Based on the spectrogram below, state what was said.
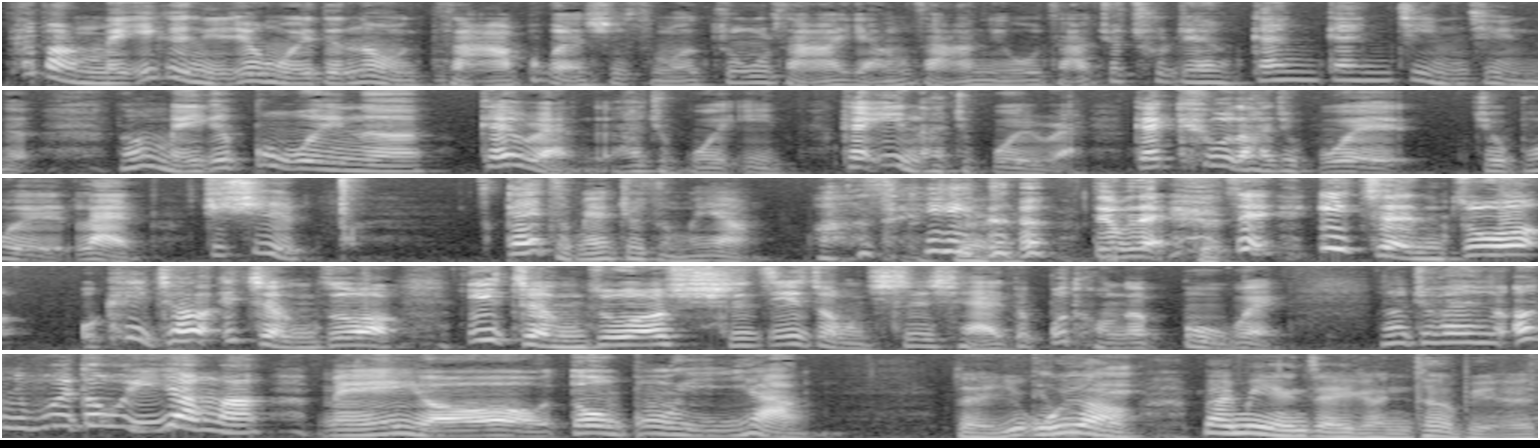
他把每一个你认为的那种杂，不管是什么猪杂、羊杂、牛杂，就处理这样干干净净的。然后每一个部位呢，该软的它就不会硬，该硬的它就不会软，该 Q 的它就不会就不会烂，就是。该怎么样就怎么样，所以呢，对，对不对？对，所以一整桌，我可以教一整桌，一整桌十几种吃起来都不同的部位，然后就发现说，哦，你不会都一样吗？没有，都不一样。对，我想卖面盐仔一个很特别的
